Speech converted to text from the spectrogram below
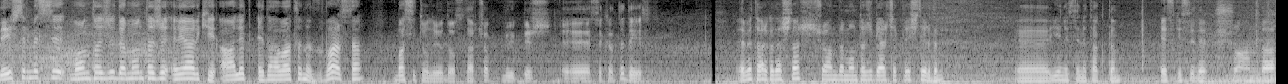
Değiştirmesi, montajı, demontajı eğer ki alet edavatınız varsa basit oluyor dostlar. Çok büyük bir e, sıkıntı değil. Evet arkadaşlar şu anda montajı gerçekleştirdim. E, yenisini taktım. Eskisi de şu anda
